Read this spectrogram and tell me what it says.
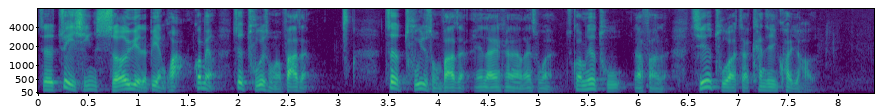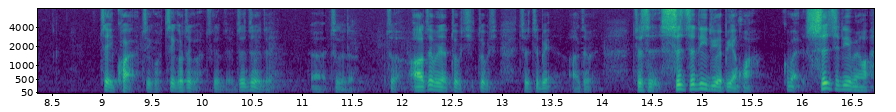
这是最新十二月的变化。看到没有？这图有什么发展？这图有什么发展？哎，来看看，来什么？关于这图来发展。其实图啊，再看这一块就好了。这一块，这个，这个，这个，这个，这，这个，这，呃，这个的，这啊，这边，对不起，对不起，就这边啊，这边就是实质利率的变化。各位，实质利率变化，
